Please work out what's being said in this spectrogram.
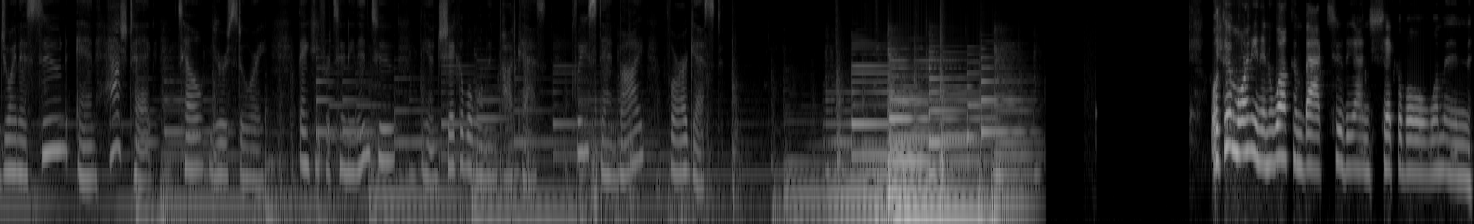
Join us soon and hashtag tell your story. Thank you for tuning into the Unshakable Woman podcast. Please stand by for our guest. Well, good morning and welcome back to the Unshakable Woman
